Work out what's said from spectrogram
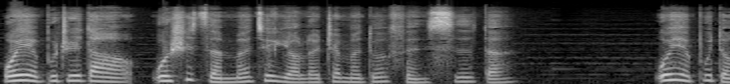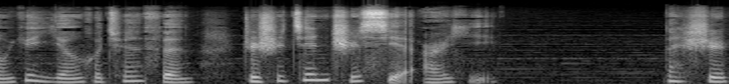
我也不知道我是怎么就有了这么多粉丝的，我也不懂运营和圈粉，只是坚持写而已。但是，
